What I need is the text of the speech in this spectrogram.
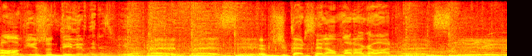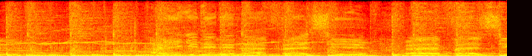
Ne yapıyorsun delirdiniz mi ya? Efesi Öpücükler selamlar agalar. Ey gidenin efesi Efesi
